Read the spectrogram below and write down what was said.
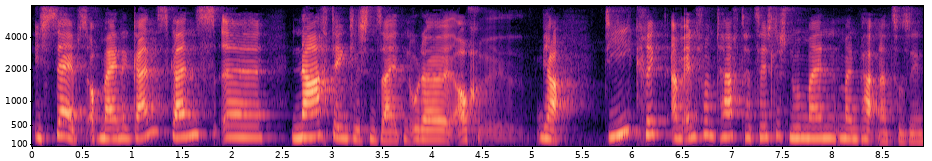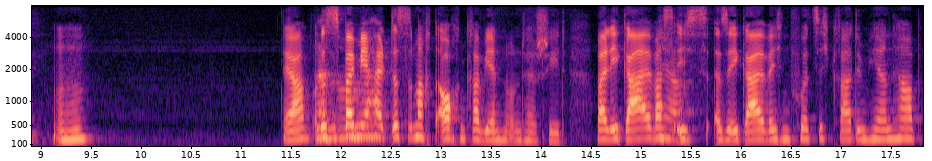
ich selbst, auch meine ganz, ganz äh, nachdenklichen Seiten oder auch, äh, ja, die kriegt am Ende vom Tag tatsächlich nur meinen mein Partner zu sehen. Mhm. Ja, und also, das ist bei mir also halt, das macht auch einen gravierenden Unterschied. Weil egal was ja. ich, also egal welchen Furz ich gerade im Hirn habe,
